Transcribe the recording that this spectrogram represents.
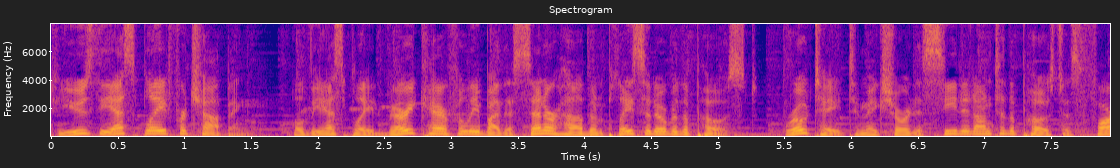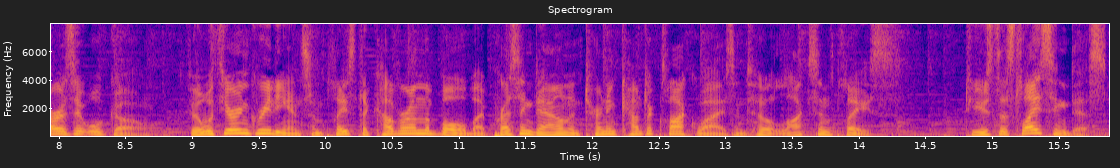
To use the S-blade for chopping, hold the S-blade very carefully by the center hub and place it over the post. Rotate to make sure it is seated onto the post as far as it will go. Fill with your ingredients and place the cover on the bowl by pressing down and turning counterclockwise until it locks in place. To use the slicing disc,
